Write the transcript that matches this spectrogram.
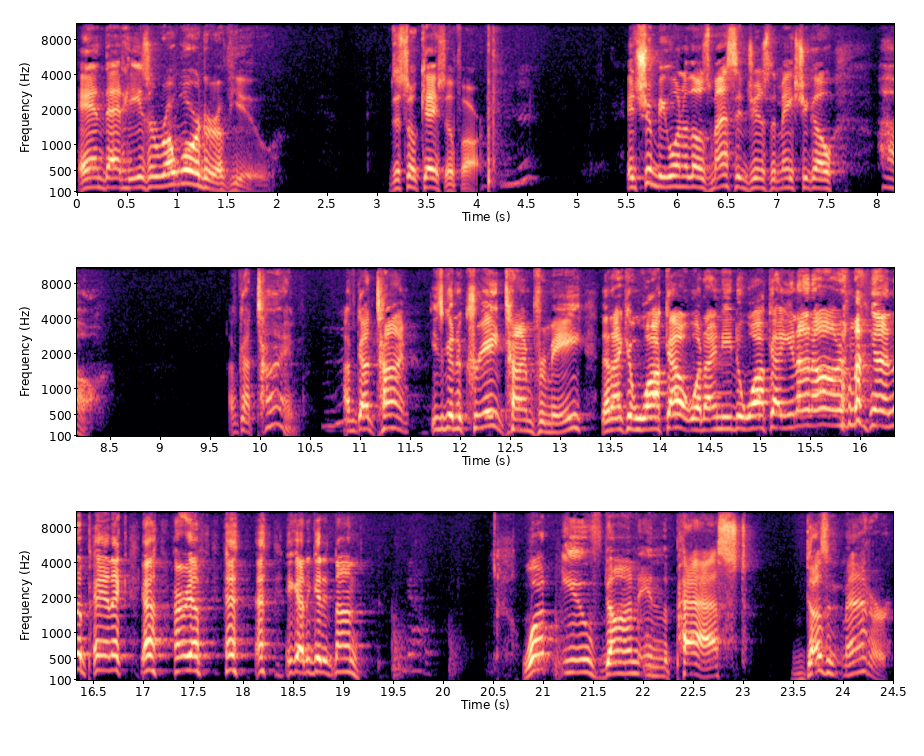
and that he's a rewarder of you. Is this okay so far? Mm -hmm. it should be one of those messages that makes you go oh I've got time. Mm -hmm. I've got time. He's gonna create time for me that I can walk out what I need to walk out. You know no I'm not in a panic. Yeah hurry up. You got to get it done. What you've done in the past doesn't matter.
